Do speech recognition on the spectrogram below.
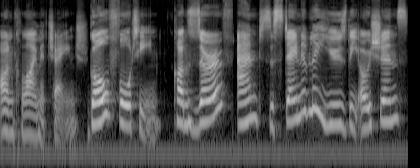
on climate change. Goal 14 Conserve and sustainably use the oceans,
